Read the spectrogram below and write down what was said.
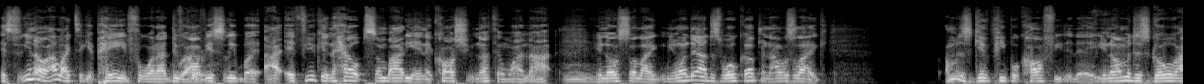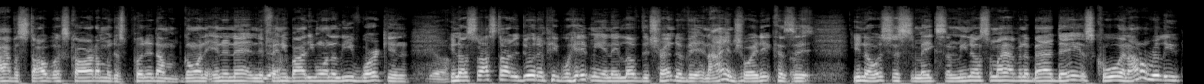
it's. You know, I like to get paid for what I do, obviously. But I, if you can help somebody and it costs you nothing, why not? Mm. You know. So like one day I just woke up and I was like. I'm gonna just give people coffee today. You know, I'm gonna just go. I have a Starbucks card. I'm gonna just put it. I'm going to the internet, and if Yeah. anybody want to leave work, and Yeah. you know, so I started doing it. and People hit me, and they loved the trend of it, and I enjoyed it because it, you know, it's just makes them. You know, somebody having a bad day is cool, and I don't really,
